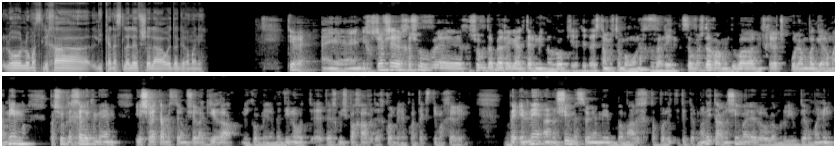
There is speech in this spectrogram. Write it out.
לא, לא מצליחה להיכנס ללב של האוהד הגרמני? תראה, אני חושב שחשוב לדבר רגע על טרמינולוגיה, כדי להשתמש במונח זרים. בסופו של דבר מדובר על נבחרת שכולם בה גרמנים, פשוט לחלק מהם יש רקע מסוים של הגירה מכל מיני מדינות, דרך משפחה ודרך כל מיני קונטקסטים אחרים. בעיני אנשים מסוימים במערכת הפוליטית הגרמנית, האנשים האלה לעולם לא יהיו גרמנים.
